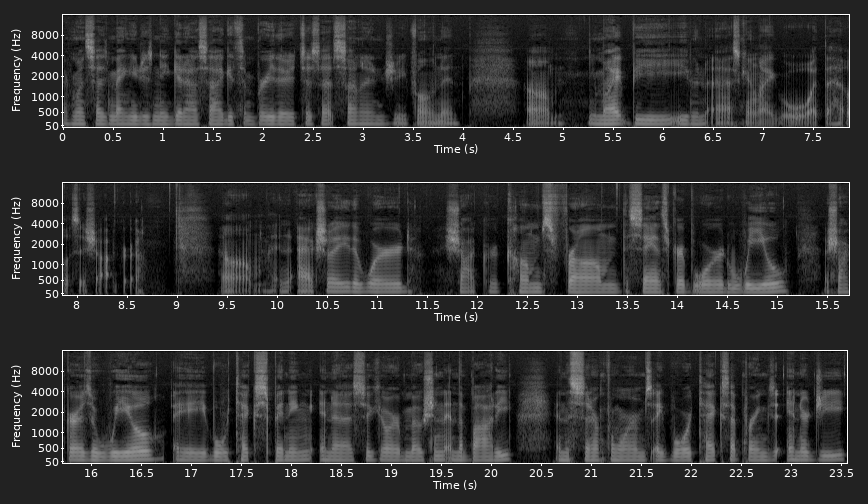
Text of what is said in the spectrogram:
everyone says, "Man, you just need to get outside, get some breather." It's just that sun energy flowing in. Um, you might be even asking, like, "What the hell is a chakra?" Um, and actually, the word chakra comes from the Sanskrit word wheel. A chakra is a wheel, a vortex spinning in a circular motion in the body, and the center forms a vortex that brings energy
